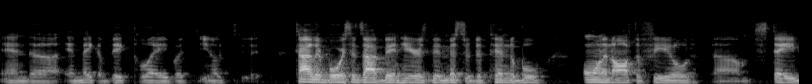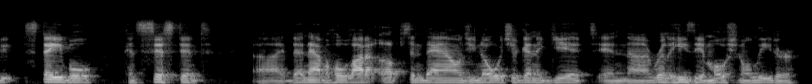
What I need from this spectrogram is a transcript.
and uh, and make a big play. But you know, Tyler Boyd, since I've been here, has been Mr. Dependable on and off the field, um, stable, stable, consistent. Uh, doesn't have a whole lot of ups and downs. You know what you're going to get, and uh, really, he's the emotional leader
